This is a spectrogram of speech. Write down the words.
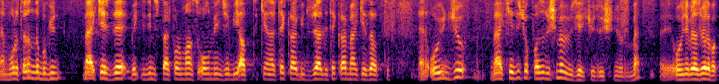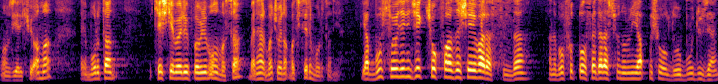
Yani Morutan'ın da bugün merkezde beklediğimiz performansı olmayınca bir attık kenara tekrar bir düzeldi tekrar merkeze attık. Yani oyuncu merkezi çok fazla düşünmememiz gerekiyor düşünüyorum ben. E, oyuna biraz öyle bakmamız gerekiyor ama e, Morutan keşke böyle bir problem olmasa ben her maç oynatmak isterim Morutan'ı yani. Ya bu söylenecek çok fazla şey var aslında. Hani bu Futbol Federasyonu'nun yapmış olduğu bu düzen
